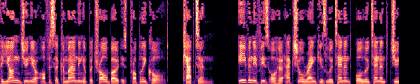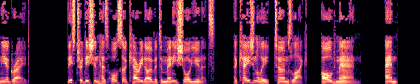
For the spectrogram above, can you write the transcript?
a young junior officer commanding a patrol boat is properly called captain, even if his or her actual rank is lieutenant, or lieutenant junior grade. This tradition has also carried over to many shore units. Occasionally, terms like «old man» and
